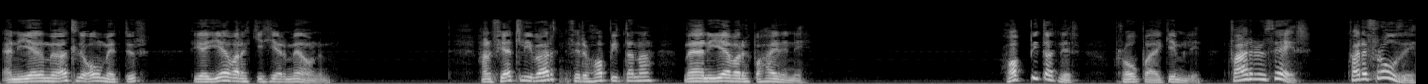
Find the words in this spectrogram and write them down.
en ég er með öllu ómeitur því að ég var ekki hér með honum. Hann fjall í vörn fyrir hobbítana meðan ég var upp á hæðinni. Hobbitarnir, rópaði Gimli, hvar eru þeir? Hvar er fróði?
